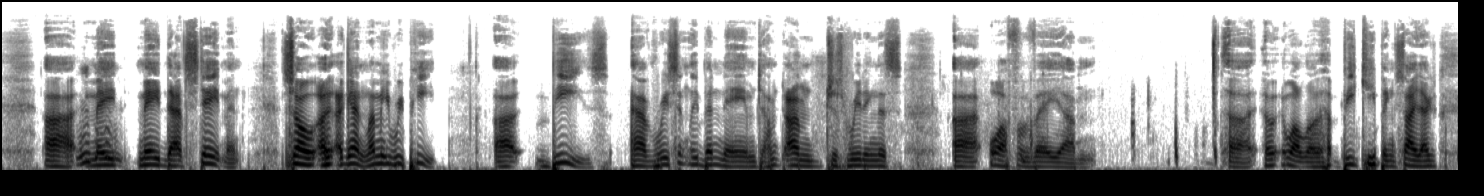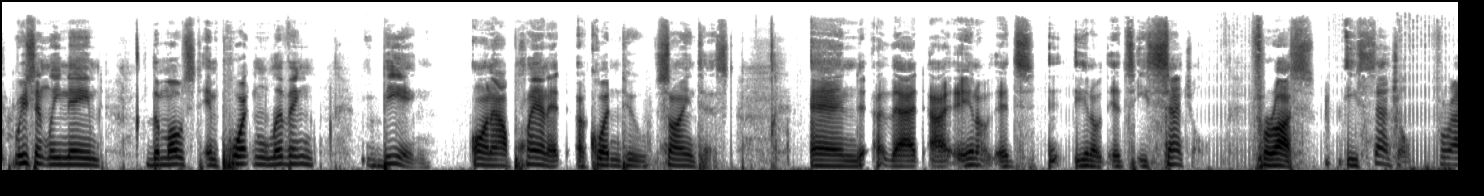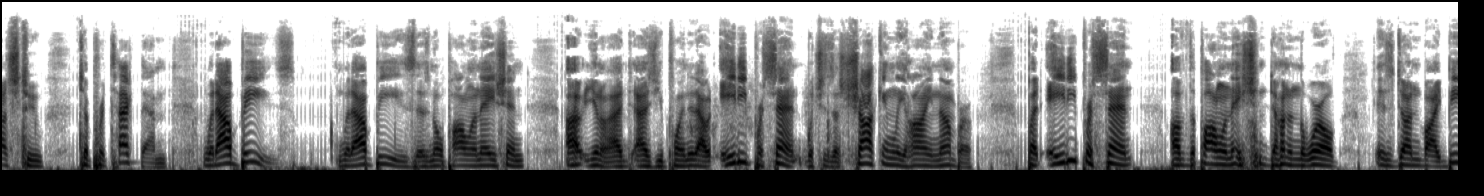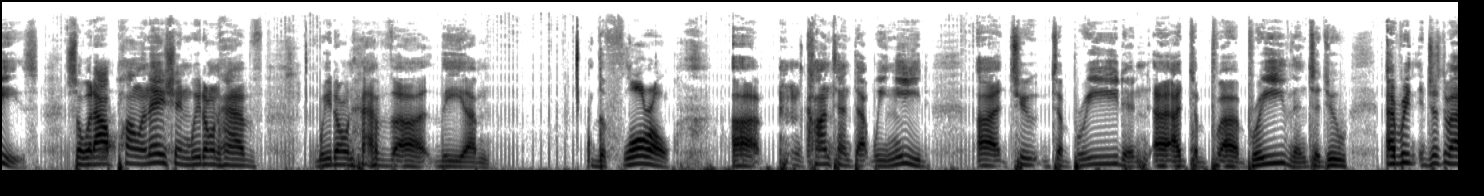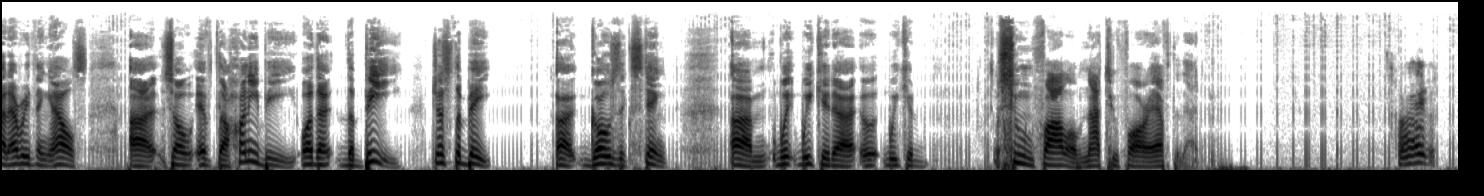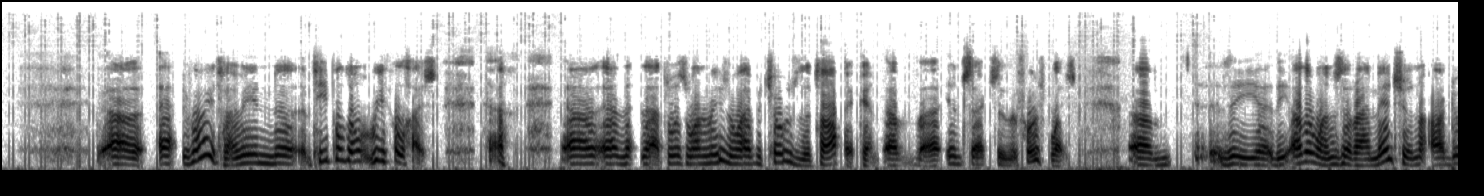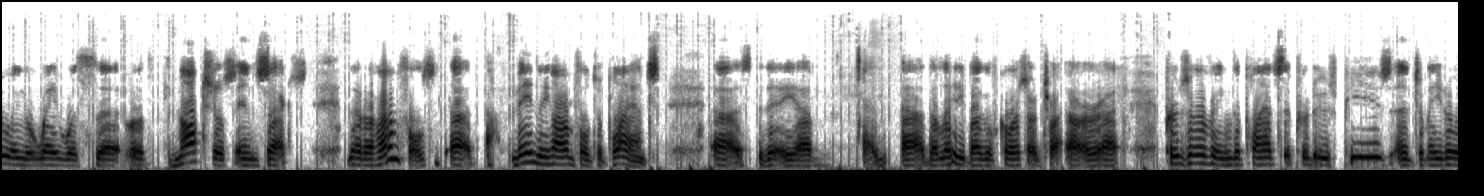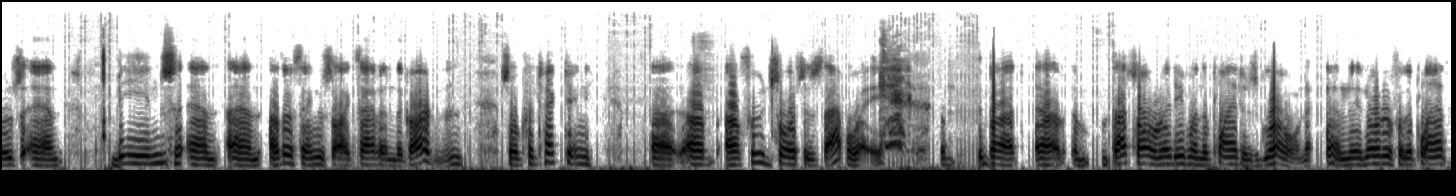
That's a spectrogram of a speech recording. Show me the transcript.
uh, Mhm. made made that statement. So uh, again, let me repeat: uh, bees have recently been named. I'm, I'm just reading this uh, off of a um, uh, uh, well a beekeeping site. Recently named the most important living being on our planet, according to scientists, and that uh, you know it's you know it's essential for us, essential for us to to protect them. Without bees, without bees, there's no pollination. Uh, you know, as you pointed out, 80%, which is a shockingly high number, but 80% of the pollination done in the world is done by bees. So without pollination, we don't have we don't have uh, the um, the floral uh, content that we need uh, to to breed and uh, to uh, breathe and to do every just about everything else. Uh, so if the honeybee or the the bee, just the bee, uh, goes extinct, um, we we could uh, we could soon follow, not too far after that. Right. Uh, uh, right. I mean, uh, people don't realize, uh, and that was one reason why I chose the topic of uh, insects in the first place. Um, the the other ones that I mentioned are doing away with, with noxious insects that are harmful, mainly harmful to plants. The uh, the ladybug, of course, are try- are preserving the plants that produce peas and tomatoes and beans and, and other things like that in the garden. So protecting uh, our, our food sources that way. But uh, that's already when the plant is grown. And in order for the plant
